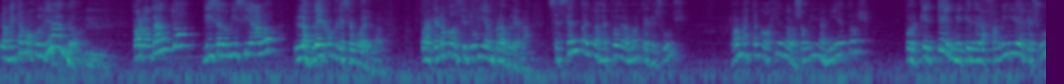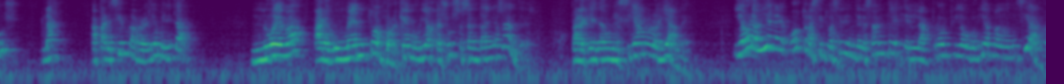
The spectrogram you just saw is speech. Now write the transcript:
lo que estamos cultivando. Por lo tanto, dice Domiciano, los dejo que se vuelvan, porque no constituyen problema. 60 años después de la muerte de Jesús, Roma está cogiendo a los sobrinos nietos porque teme que de la familia de Jesús apareciera una rebelión militar. Nueva argumento por qué murió Jesús 60 años antes, para que Domiciano los llame. Y ahora viene otra situación interesante en la propio gobierno de Domiciano,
